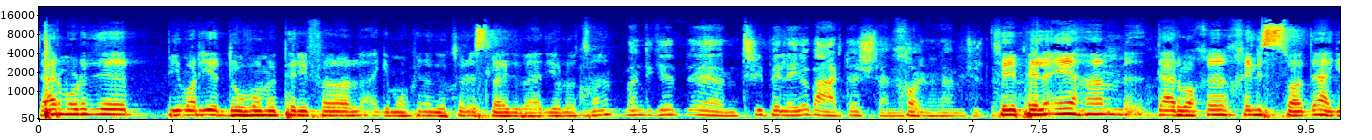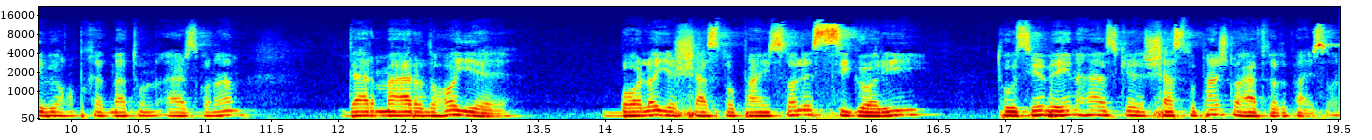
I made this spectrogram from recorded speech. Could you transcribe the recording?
در مورد بیماری دوم peripheral اگه ممکنه دکتر اسلاید بعدی لطفا. من دیگه triple A رو برداشتم. خب. triple A هم در واقع خیلی ساده اگه بخوام خدمتون عرض کنم در مردهای بالای 65 سال سیگاری توصیه به این هست که 65 تا 75 سال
